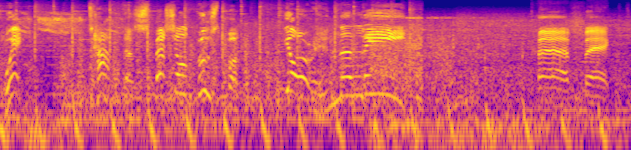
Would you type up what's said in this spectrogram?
Quick! Tap the special boost button. You're in the lead. Perfect.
